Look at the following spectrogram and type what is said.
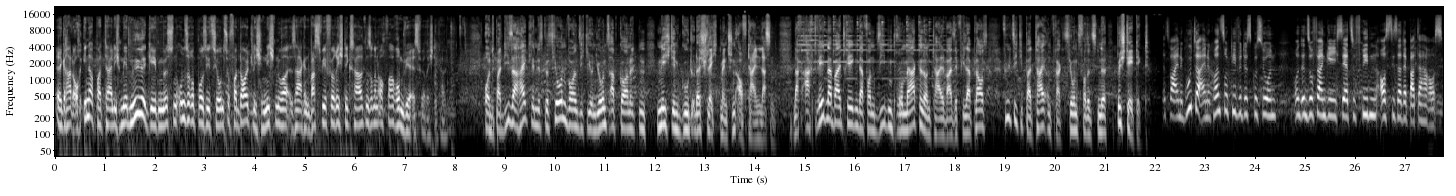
äh, gerade auch innerparteilich mehr Mühe geben müssen, unsere Position zu verdeutlichen. Nicht nur sagen, was wir für richtig halten, sondern auch, warum wir es für richtig halten. Und bei dieser heiklen Diskussion wollen sich die Unionsabgeordneten nicht in Gut- oder Schlechtmenschen aufteilen lassen. Nach acht Rednerbeiträgen, davon sieben pro Merkel und teilweise viel Applaus, fühlt sich die Partei- und Fraktionsvorsitzende bestätigt. Es war eine gute, eine konstruktive Diskussion und insofern gehe ich sehr zufrieden aus dieser Debatte heraus.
